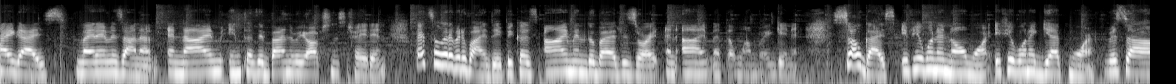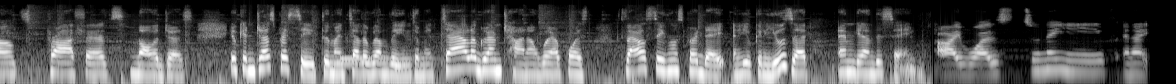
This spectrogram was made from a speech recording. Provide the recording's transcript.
Hi guys, my name is Anna and I'm into the binary options trading. That's a little bit windy because I'm in Dubai Resort and I'm at the Lamborghini. So guys, if you want to know more, if you want to get more results, profits, knowledges, you can just proceed to my Telegram link, to my Telegram channel where I post 12 signals per day and you can use it and get the same. I was too naive and I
